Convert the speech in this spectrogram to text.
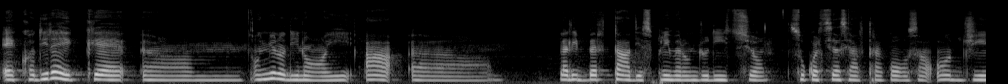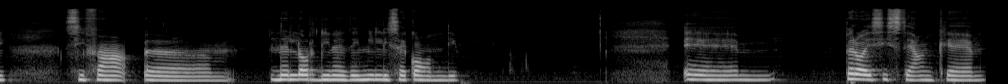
Ecco, direi che um, ognuno di noi ha uh, la libertà di esprimere un giudizio su qualsiasi altra cosa. Oggi si fa uh, nell'ordine dei millisecondi e, ehm, però esiste anche,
